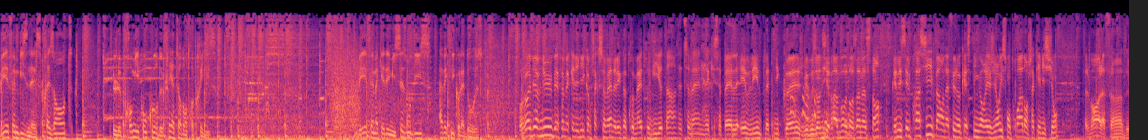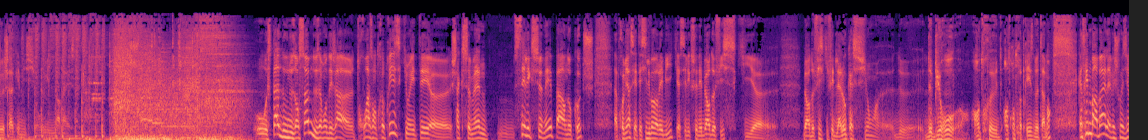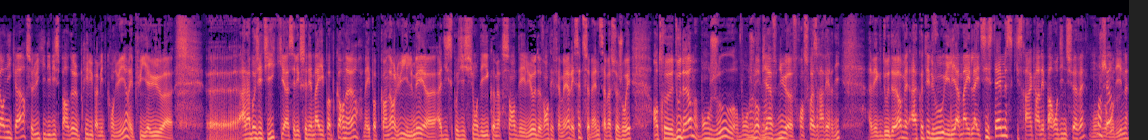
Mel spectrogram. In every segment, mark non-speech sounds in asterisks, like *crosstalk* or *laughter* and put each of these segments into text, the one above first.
BFM Business présente le premier concours de créateurs d'entreprise. BFM Academy saison 10 avec Nicolas Dose. Bonjour et bienvenue, BFM Academy comme chaque semaine avec notre maître guillotin cette semaine qui s'appelle Evelyne Platnik-Cohen. Je vais vous en dire un mot dans un instant. Connaissez le principe, hein, on a fait nos castings en région, ils sont trois dans chaque émission. Seulement à la fin de chaque émission, il en reste Au stade où nous en sommes, nous avons déjà euh, trois entreprises qui ont été euh, chaque semaine hum, sélectionnées par nos coachs. La première, c'était Sylvain Aurébi qui a sélectionné Bird Office, qui euh, Bird Office qui fait de la location de, de bureaux entre, entre entreprises notamment. Catherine Barba, elle avait choisi Ornicar, celui qui divise par deux le prix du permis de conduire. Et puis il y a eu euh, euh, Alain Bogetti qui a sélectionné My Pop Corner. My Pop Corner, lui, il met euh, à disposition des e-commerçants des lieux de vente éphémères. Et cette semaine, ça va se jouer entre Douderm. Bonjour, bonjour, bonjour. bienvenue euh, Françoise Raverdi avec Douderm. À côté de vous, il y a My Light Systems qui sera incarné par Rondine Suavet. Bonjour, bonjour. Rondine.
